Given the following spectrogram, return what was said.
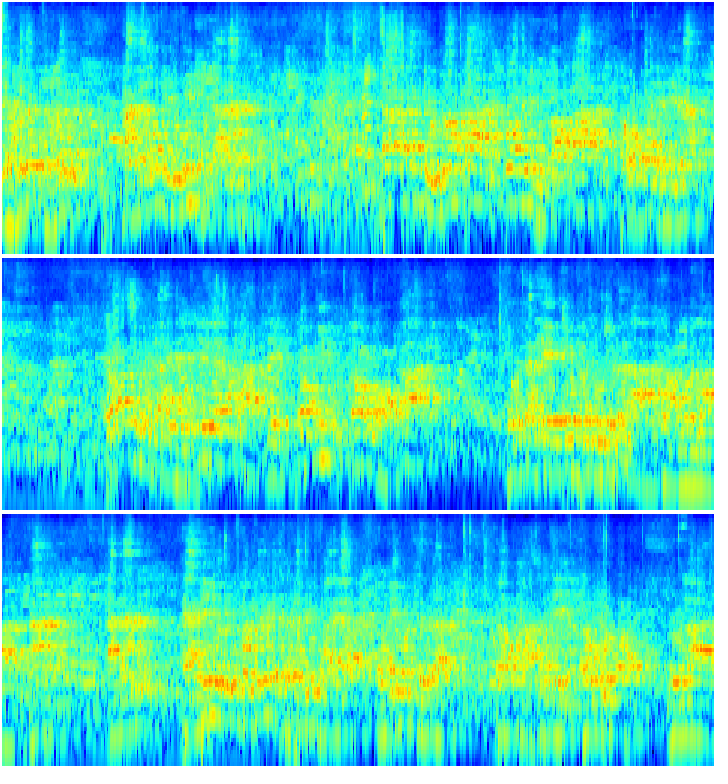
อย่าเพิ่งอย่าเพิ่งมันจะต้องมีวิ่งเหมือนกันนะถ้าท่านอยู่นอก จ็บก็วิ่งเข้าออกบ้านชนกันเองชนประตูชนหน้าต่างความโบรานะอันนั้นแทนที่มันไม่เกิดแผ่นดินไหวแล้วตรงนี้มันเกิดจากเราขาดสติเรากลัวรุนแรง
